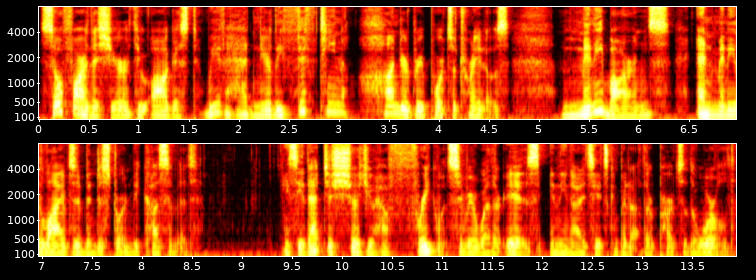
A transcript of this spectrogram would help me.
so far this year, through August, we've had nearly 1,500 reports of tornadoes. Many barns and many lives have been destroyed because of it. You see, that just shows you how frequent severe weather is in the United States compared to other parts of the world.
